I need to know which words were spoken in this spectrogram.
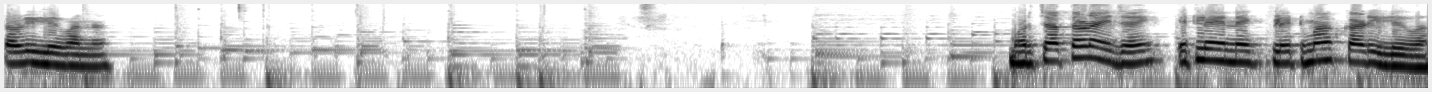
તળી લેવાના. મરચા તળાઈ જાય એટલે એને એક પ્લેટમાં કાઢી લેવા.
